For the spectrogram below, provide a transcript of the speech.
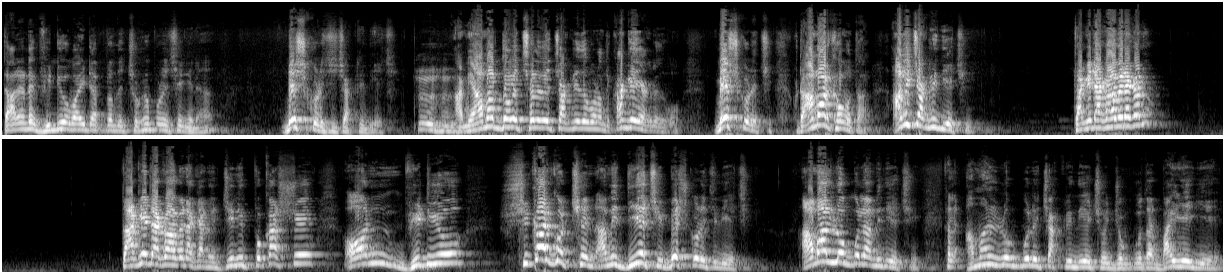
তার একটা ভিডিও বাইট আপনাদের চোখে পড়েছে কিনা, বেশ করেছি, চাকরি দিয়েছি। আমি আমার দলের ছেলেদের চাকরি দেবো না কাকে চাকরি দেবো? বেশ করেছি। ওটা আমার ক্ষমতা। আমি চাকরি দিয়েছি। তাকে ডাকা হবে না কেন? তাকে ডাকা হবে না কেন? যিনি প্রকাশ্যে অন ভিডিও স্বীকার করছেন, আমি দিয়েছি, বেশ করেছি, দিয়েছি। আমার লোক বলে আমি দিয়েছি। তাহলে আমার লোক বলে চাকরি দিয়েছ, যোগ্যতার বাইরে গিয়ে,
